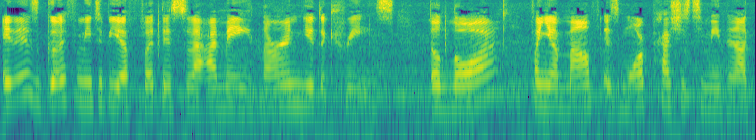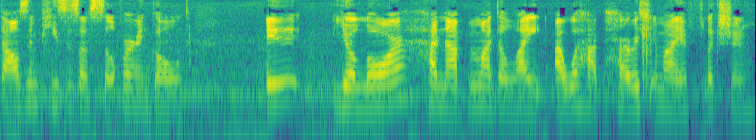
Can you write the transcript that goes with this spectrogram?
It is good for me to be afflicted so that I may learn your decrees. The law from your mouth is more precious to me than a thousand pieces of silver and gold. It, your law had not been my delight, I would have perished in my affliction.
